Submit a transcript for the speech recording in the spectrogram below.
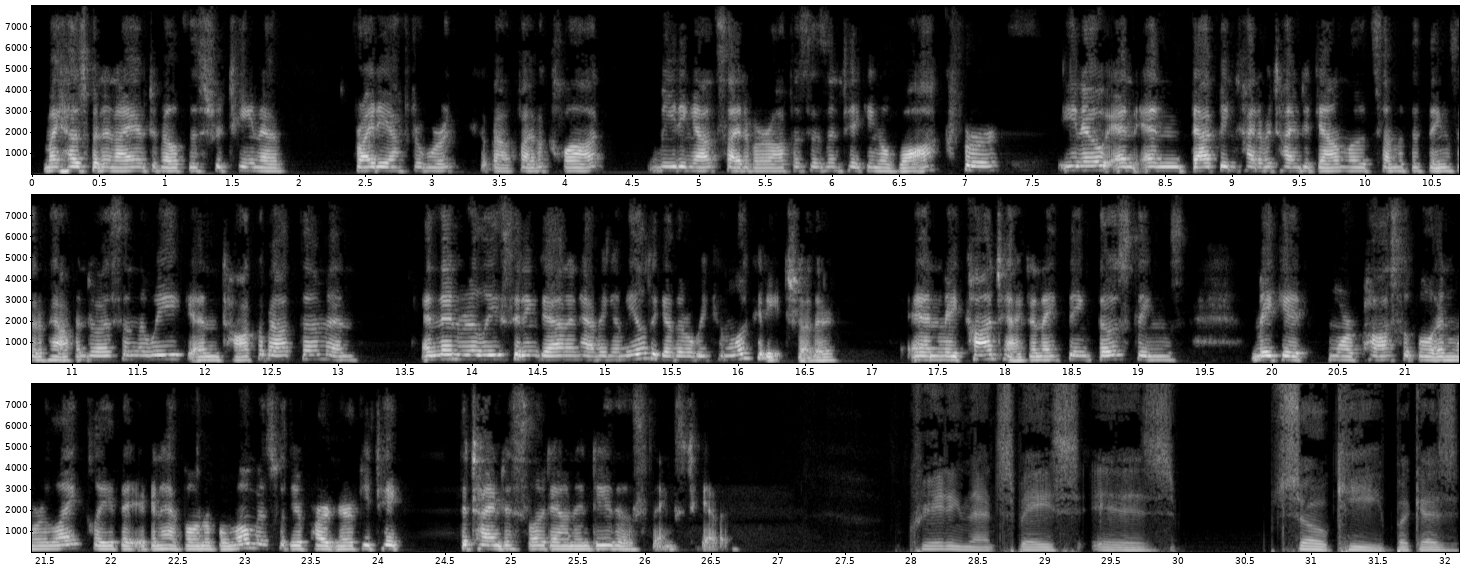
My husband and I have developed this routine of Friday after work, about five o'clock, meeting outside of our offices and taking a walk for, you know, and, and that being kind of a time to download some of the things that have happened to us in the week and talk about them and, and then really sitting down and having a meal together where we can look at each other and make contact. And I think those things make it more possible and more likely that you're going to have vulnerable moments with your partner if you take the time to slow down and do those things together. Creating that space is so key because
